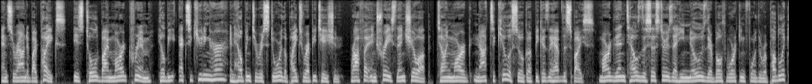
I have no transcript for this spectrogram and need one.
and surrounded by pikes, is told by Marg Krim he'll be executing her and helping to restore the Pike's reputation. Rafa and Trace then show up, telling Marg not to kill Ahsoka because they have the spice. Marg then tells the sisters that he knows they're both working for the Republic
